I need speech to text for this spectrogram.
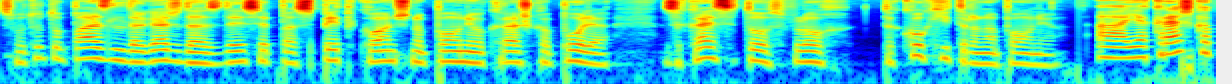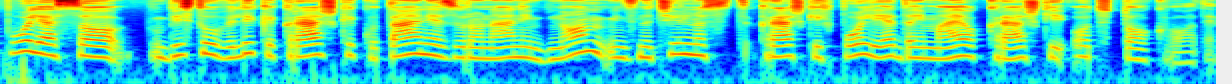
smo tudi opazili, drugač, da zdaj se pa spet končno polnijo kraška polja. Zakaj se to sploh tako hitro napolnijo? Ja, kraška polja so v bistvu velike kraške kotanje z uravnanim dnom in značilnost kraških polj je, da imajo kraški odtok vode.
